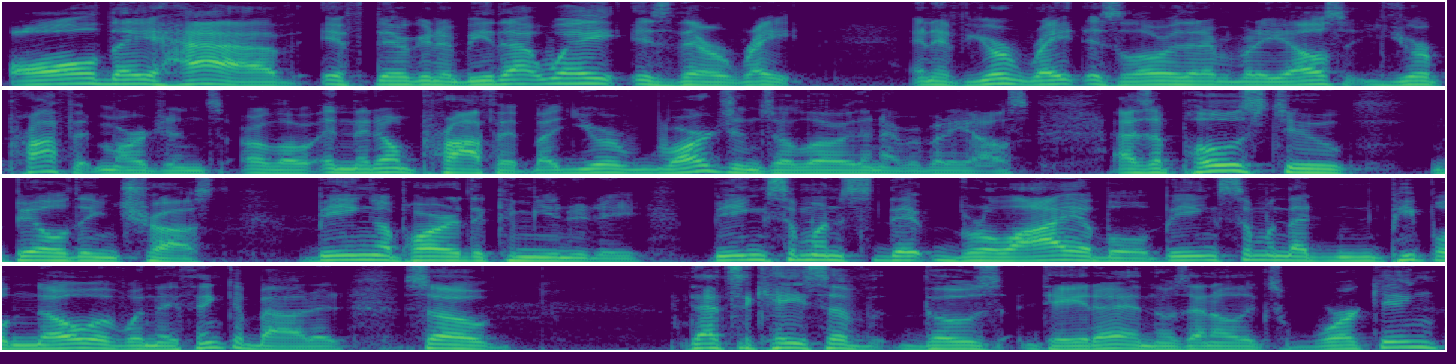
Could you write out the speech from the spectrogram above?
all they have, if they're going to be that way, is their rate. And if your rate is lower than everybody else, your profit margins are low. And they don't profit, but your margins are lower than everybody else. As opposed to building trust, being a part of the community, being someone reliable, being someone that people know of when they think about it. So that's a case of those data and those analytics working,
